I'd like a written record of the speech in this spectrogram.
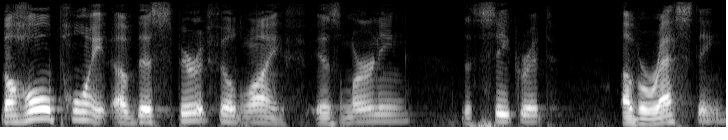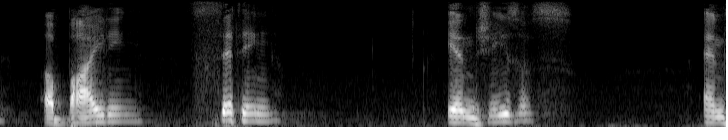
The whole point of this spirit filled life is learning the secret of resting, abiding, sitting, in Jesus and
